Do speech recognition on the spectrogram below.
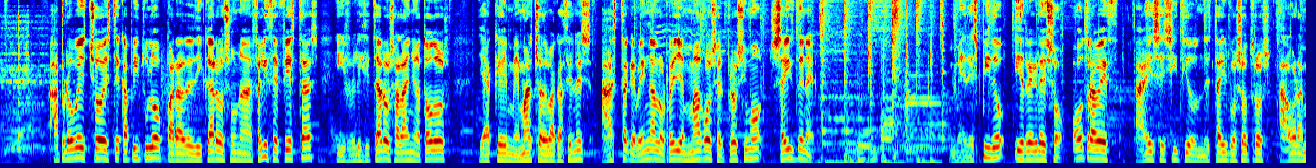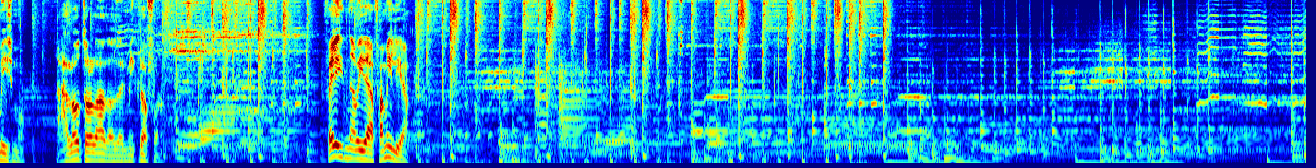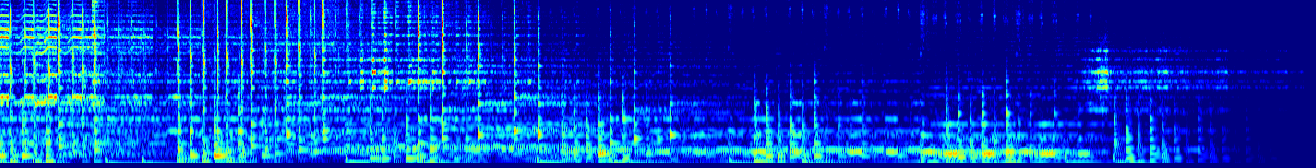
Aprovecho este capítulo para dedicaros unas felices fiestas y felicitaros al año a todos, ya que me marcho de vacaciones hasta que vengan los Reyes Magos el próximo 6 de enero me despido y regreso otra vez a ese sitio donde estáis vosotros ahora mismo, al otro lado del micrófono. ¡Feliz Navidad familia!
